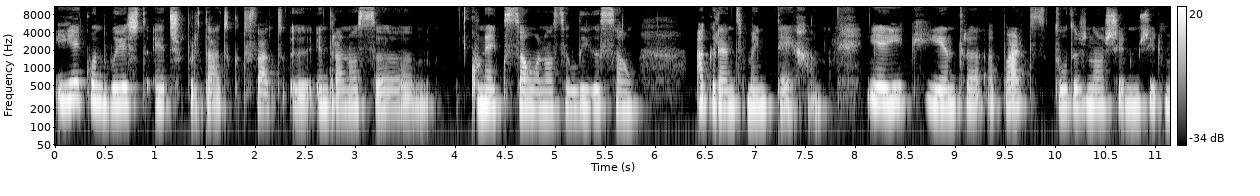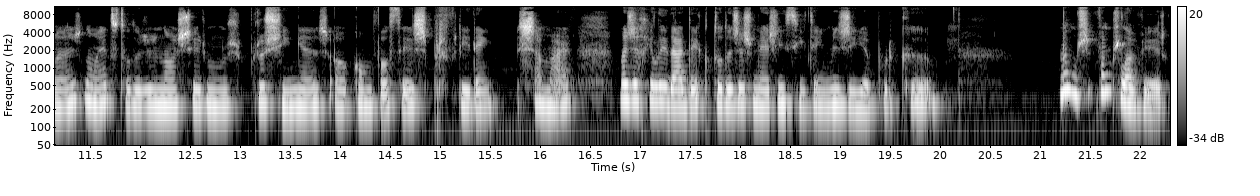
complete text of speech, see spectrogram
E é quando este é despertado que de facto uh, entra a nossa conexão, a nossa ligação à grande Mãe Terra. E é aí que entra a parte de todas nós sermos irmãs, não é? De todas nós sermos bruxinhas, ou como vocês preferirem chamar, mas a realidade é que todas as mulheres em si têm magia, porque vamos, vamos lá ver.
